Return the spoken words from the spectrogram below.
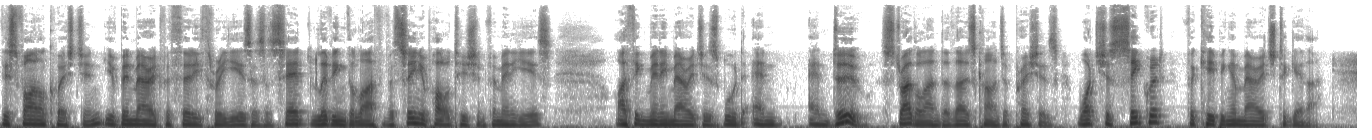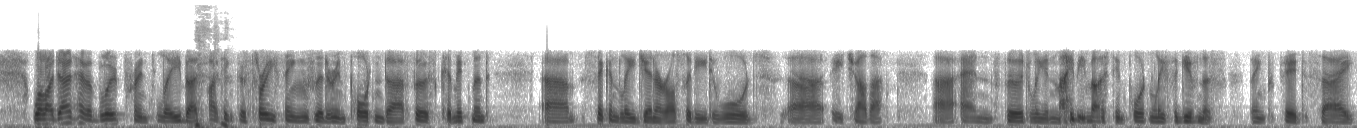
this final question. You've been married for 33 years, as I said, living the life of a senior politician for many years. I think many marriages would and and do struggle under those kinds of pressures. What's your secret for keeping a marriage together? Well, I don't have a blueprint, Lee, but I think the three things that are important are first, commitment, um, secondly, generosity towards uh, each other, uh, and thirdly, and maybe most importantly, forgiveness, being prepared to say,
